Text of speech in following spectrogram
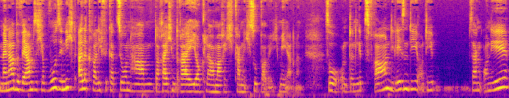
Männer bewerben sich, obwohl sie nicht alle Qualifikationen haben. Da reichen drei, ja klar, mache ich, kann ich, super, bin ich mega drin. So, und dann gibt es Frauen, die lesen die und die sagen, oh nee,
